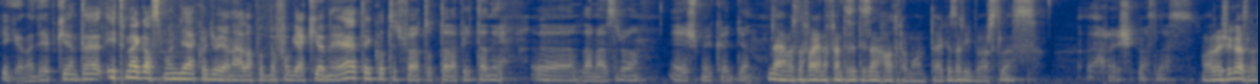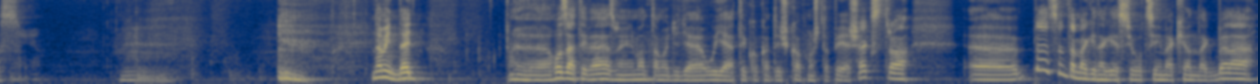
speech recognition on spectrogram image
Igen, egyébként. de Itt meg azt mondják, hogy olyan állapotban fogják kiadni a játékot, hogy fel tud telepíteni ö, lemezről, és működjön. Nem, azt a Final Fantasy 16-ra mondták, ez a Rebirth lesz. Arra is igaz lesz. Arra is igaz lesz? Na mindegy. Ö, hozzátéve ehhez, mert én mondtam, hogy ugye új játékokat is kap most a PS Extra. Ö, de szerintem megint egész jó címek jönnek bele.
